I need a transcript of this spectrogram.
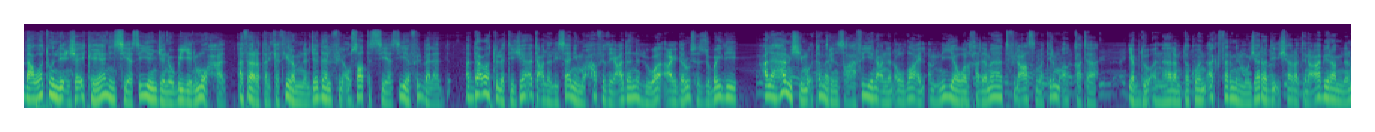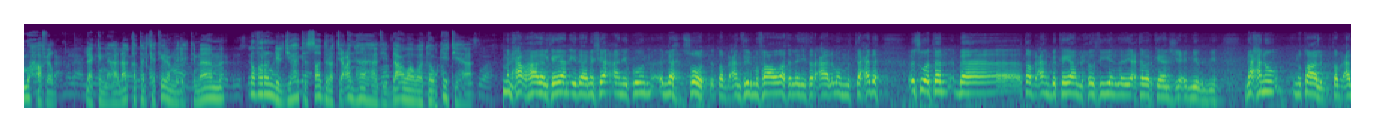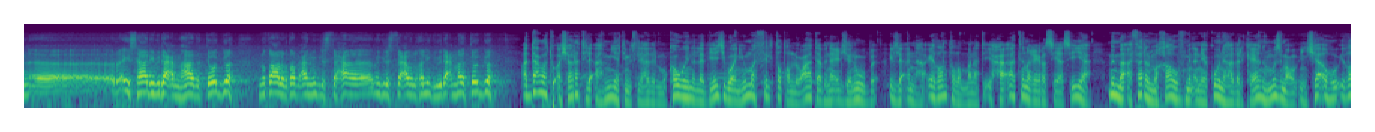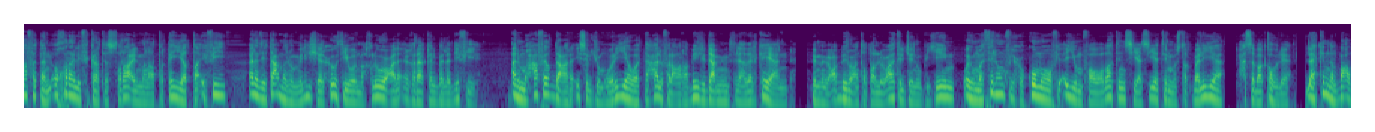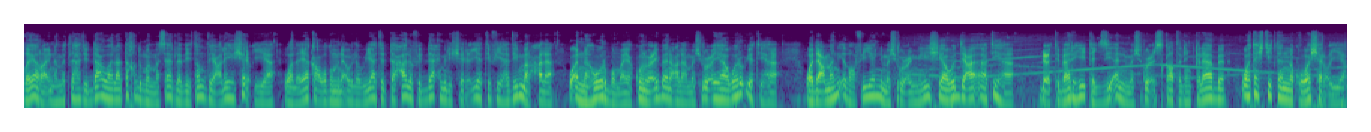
دعوة لإنشاء كيان سياسي جنوبي موحد. أثارت الكثير من الجدل في الأوساط السياسية في البلد. الدعوة التي جاءت على لسان محافظ عدن اللواء عيدروس الزبيدي على هامش مؤتمر صحفي عن الأوضاع الأمنية والخدمات في العاصمة المؤقتة. يبدو أنها لم تكن أكثر من مجرد إشارة عابرة من المحافظ لكنها لاقت الكثير من الاهتمام نظرا للجهات الصادرة عنها هذه الدعوة وتوقيتها. من حق هذا الكيان إذا نشأ أن يكون له صوت طبعا في المفاوضات التي ترعاها الأمم المتحدة أسوة طبعا بكيان الحوثيين الذي يعتبر كيان شيعي 100% نحن نطالب طبعا آه، الرئيس هادي بدعم هذا التوجه نطالب طبعا مجلس مجلس التعاون الخليجي بدعم هذا التوجه. الدعوة أشارت إلى أهمية مثل هذا المكون الذي يجب أن يمثل تطلعات أبناء الجنوب إلا أنها أيضا تضمنت إيحاءات غير سياسية مما أثار المخاوف من أن يكون هذا الكيان المزمع إنشاؤه إضافة أخرى لفكرة الصراع المناطقي الطائفي الذي تعمل ميليشيا الحوثي والمخلوع على إغراق البلد فيه. المحافظ دعا رئيس الجمهورية والتحالف العربي لدعم مثل هذا الكيان. بما يعبر عن تطلعات الجنوبيين ويمثلهم في الحكومة وفي أي مفاوضات سياسية مستقبلية حسب قوله. لكن البعض يرى أن مثل هذه الدعوة لا تخدم المسار الذي تمضي عليه الشرعية ولا يقع ضمن أولويات التحالف الداعم للشرعية في هذه المرحلة وأنه ربما يكون عبئا على مشروعها ورؤيتها ودعما إضافيا لمشروع الميليشيا وادعاءاتها باعتباره تجزيئا لمشروع إسقاط الانقلاب وتشتيتا للقوى الشرعية.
